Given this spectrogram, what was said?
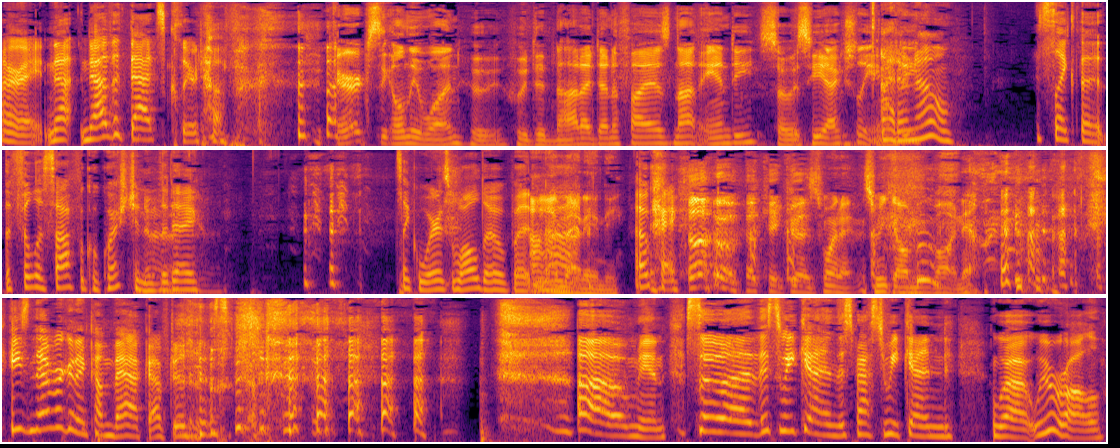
All right. Now, now that that's cleared up, Erik's the only one who who did not identify as not Andy. So is he actually Andy? I don't know. It's like the, the philosophical question of the day. It's like, where's Waldo? But I'm not Andy. Okay. Oh, okay, good. Just want to, so we can all move on now. He's never going to come back after this. Oh man! So uh, this weekend, this past weekend, well, we were all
